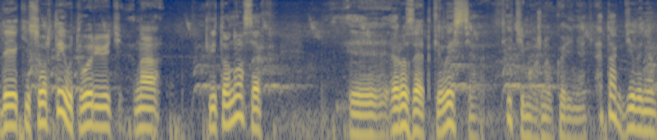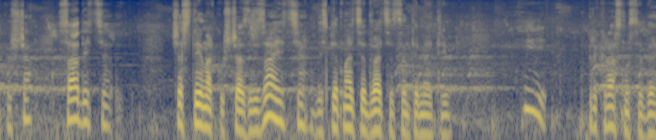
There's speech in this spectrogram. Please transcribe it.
Деякі сорти утворюють на квітоносах е, розетки листя, і ті можна вкоріняти. А так діленням куща садиться, частина куща зрізається, десь 15-20 см. І прекрасно себе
